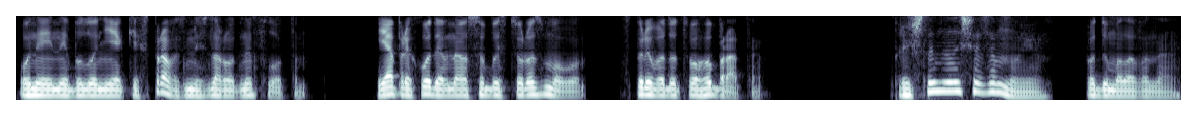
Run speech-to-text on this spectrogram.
У неї не було ніяких справ з міжнародним флотом. Я приходив на особисту розмову з приводу твого брата. Прийшли не лише за мною, подумала вона,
